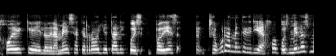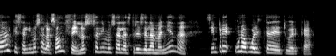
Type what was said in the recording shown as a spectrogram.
joe, que lo de la mesa, que rollo, tal, y pues podrías, seguramente diría, jo, pues menos mal que salimos a las 11, no salimos a las 3 de la mañana. Siempre una vuelta de tuerca.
